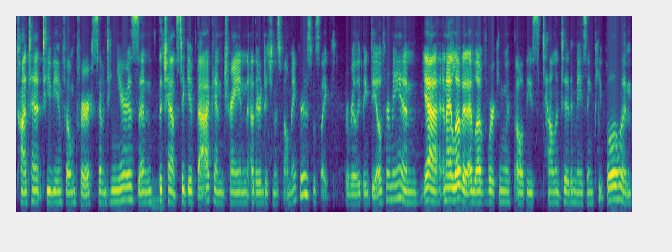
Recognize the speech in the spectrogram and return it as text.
content, TV and film for 17 years, and the chance to give back and train other Indigenous filmmakers was like a really big deal for me. And yeah, and I love it. I love working with all these talented, amazing people. And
